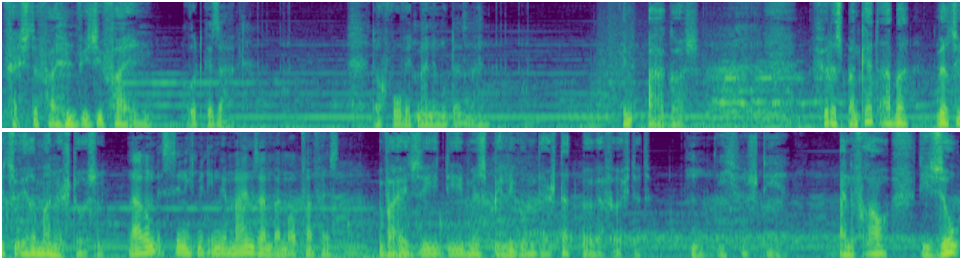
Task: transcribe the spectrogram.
Feste fallen, wie sie fallen. Gut gesagt. Doch wo wird meine Mutter sein? In Argos. Für das Bankett aber wird sie zu ihrem Manne stoßen. Warum ist sie nicht mit ihm gemeinsam beim Opferfest? Weil sie die Missbilligung der Stadtbürger fürchtet. Hm, ich verstehe. Eine Frau, die so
